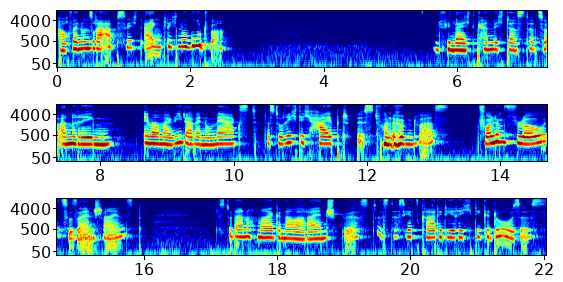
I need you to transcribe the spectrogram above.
auch wenn unsere Absicht eigentlich nur gut war. Und vielleicht kann dich das dazu anregen, immer mal wieder, wenn du merkst, dass du richtig hyped bist von irgendwas, voll im Flow zu sein scheinst, dass du da noch mal genauer reinspürst, ist das jetzt gerade die richtige Dosis?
